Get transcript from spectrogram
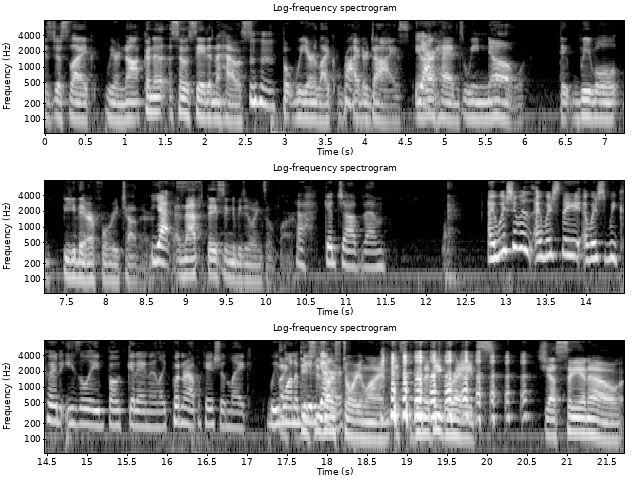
Is just like we are not going to associate in the house, but we are like ride or dies. In Mm-hmm. Yeah. our heads, we know that we will be there for each other. Yes. and that's what they seem to be doing so far. Ah, good job, them. I wish it was. I wish they. I wish we could easily both get in and like put in our application like we Like, want to be together. this is our storyline. It's gonna be great. Just so you know,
